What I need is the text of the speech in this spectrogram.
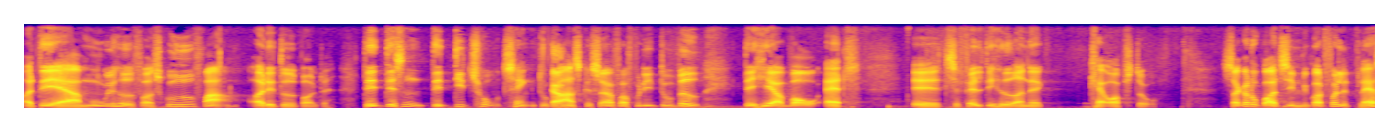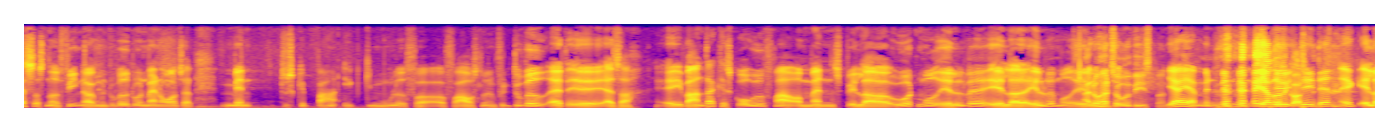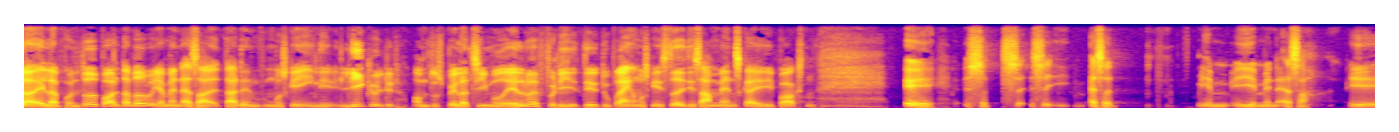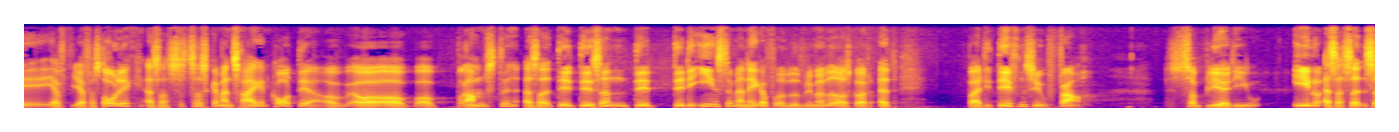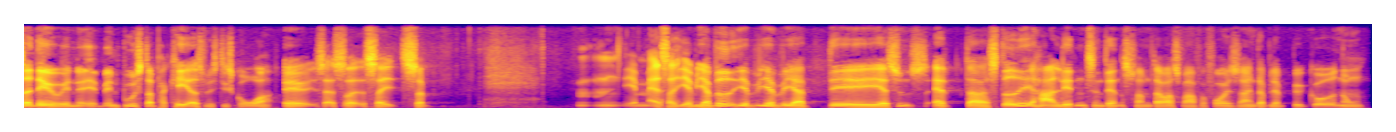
Og det er mulighed for at skyde ud fra, og det er dødbolde. Det, det, er sådan, det er de to ting, du Ja. bare skal sørge for, fordi du ved, det er her, hvor at øh, tilfældighederne kan opstå. Så kan du godt sige, at du kan godt få lidt plads og sådan noget, fint nok, men du ved, du er en mand overtal. Men du skal bare ikke give mulighed for at få afslutning, fordi du ved, at øh, altså, Evander kan score udefra, om man spiller 8 mod 11 eller 11 mod 11. Ja, nu er han så udvist, men... Ja, ja, men, men, men, men Jeg ved det det, godt. det er den, ikke? Eller, eller på en dødbold, der ved du, jamen altså, der er det måske egentlig ligegyldigt, om du spiller 10 mod 11, fordi det, du bringer måske stadig de samme mennesker i, i boksen. Øh, så, så, så, altså, jamen, jamen altså, øh, jeg, jeg forstår det ikke. Altså, så, så skal man trække et kort der og, og, og, og bremse det. Altså, det, det, er sådan, det, det er det eneste, man ikke har fået at vide, fordi man ved også godt, at var de defensiv før, så bliver de jo endnu, altså så, så er det jo en, øh, en bus, der parkeres, hvis de scorer. Øh, så, så, så, så mm, Jamen altså, jeg, jeg ved, jeg, jeg, jeg, det, jeg synes, at der stadig har lidt en tendens, som der også var for forrige sæson, der bliver begået nogle,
